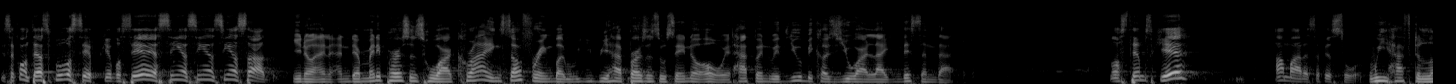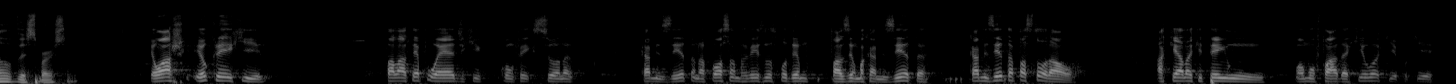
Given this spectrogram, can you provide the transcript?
isso acontece por você, porque você é assim, assim, assim, assado. You know, and, and there are many persons who are crying, suffering, but we, we have persons who say, no, oh, it happened with you because you are like this and that. Nós temos que amar essa pessoa. We have to love this person. Eu acho, eu creio que falar até pro Ed que confecciona camiseta, na próxima vez nós podemos fazer uma camiseta, camiseta pastoral, aquela que tem um, uma almofada aqui ou aqui, porque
